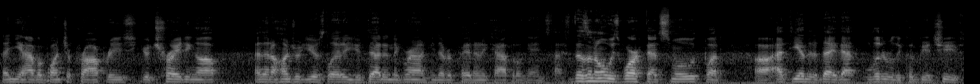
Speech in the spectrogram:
then you have a bunch of properties, you're trading up, and then 100 years later you're dead in the ground, you never paid any capital gains tax. It doesn't always work that smooth, but uh, at the end of the day, that literally could be achieved.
